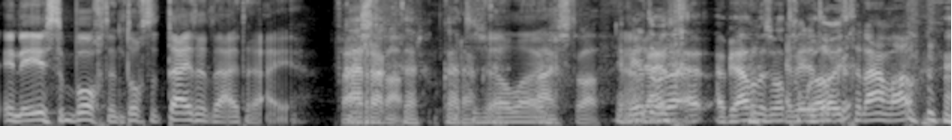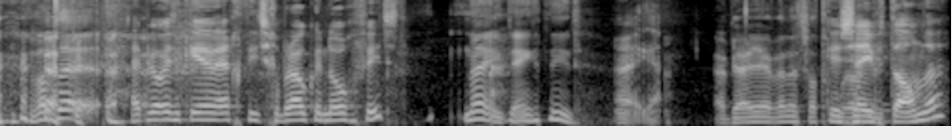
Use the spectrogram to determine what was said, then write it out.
In de eerste bocht en toch de tijd het uitrijden. Karakter. Dat is karakter. wel... Vrij straf. Ja. Heb, heb jij wel eens wat Heb je dat ooit gedaan, Lau? wat, eh, Heb je ooit een keer echt iets gebroken en doorgefietst? nee, ik denk het niet. Ja. Heb jij wel eens wat keer zeven tanden,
